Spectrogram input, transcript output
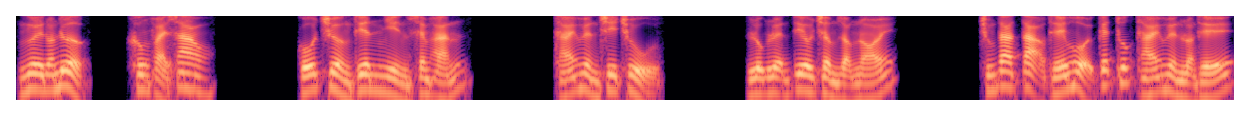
Ngươi đoán được, không phải sao? Cố trường thiên nhìn xem hắn. Thái huyền chi chủ. Lục luyện tiêu trầm giọng nói. Chúng ta tạo thế hội kết thúc Thái huyền loạn thế,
